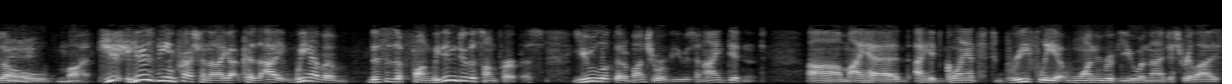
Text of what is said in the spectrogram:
so much. Here, here's the impression that I got because I we have a this is a fun. We didn't do this on purpose. You looked at a bunch of reviews and I didn't. Um, I had I had glanced briefly at one review and then I just realized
